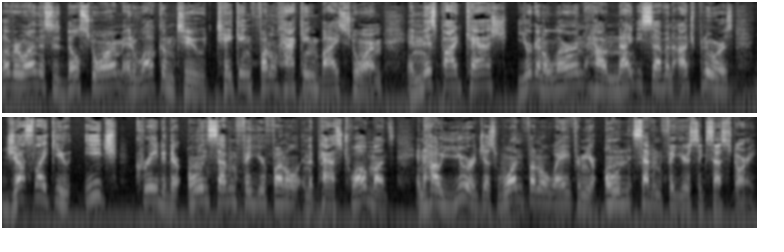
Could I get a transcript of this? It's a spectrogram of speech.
Hello, everyone. This is Bill Storm, and welcome to Taking Funnel Hacking by Storm. In this podcast, you're going to learn how 97 entrepreneurs just like you each created their own seven figure funnel in the past 12 months and how you're just one funnel away from your own seven figure success story.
